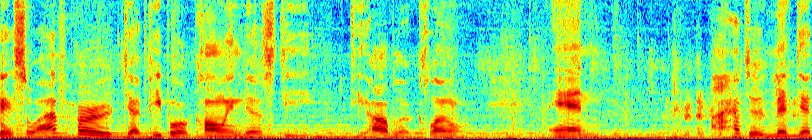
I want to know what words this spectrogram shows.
Okay, so I've heard that people are calling this the Diablo clone, and I have to admit that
